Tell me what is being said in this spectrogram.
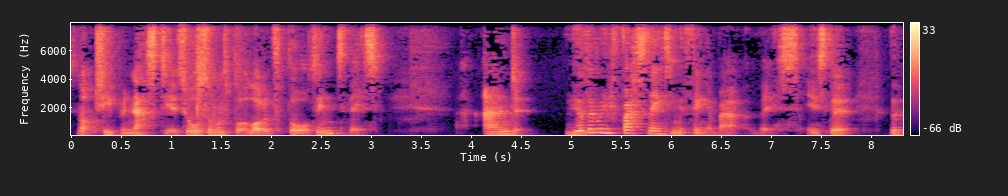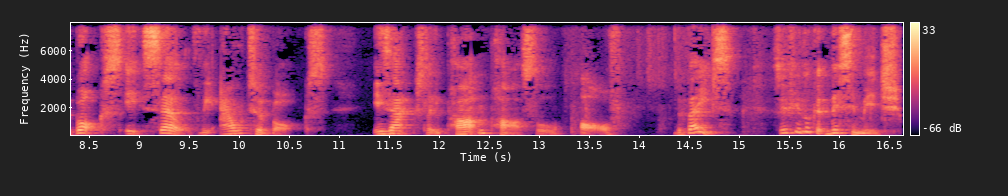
it's not cheap and nasty at all. Someone's put a lot of thought into this, and the other really fascinating thing about this is that the box itself, the outer box, is actually part and parcel of the base. So if you look at this image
